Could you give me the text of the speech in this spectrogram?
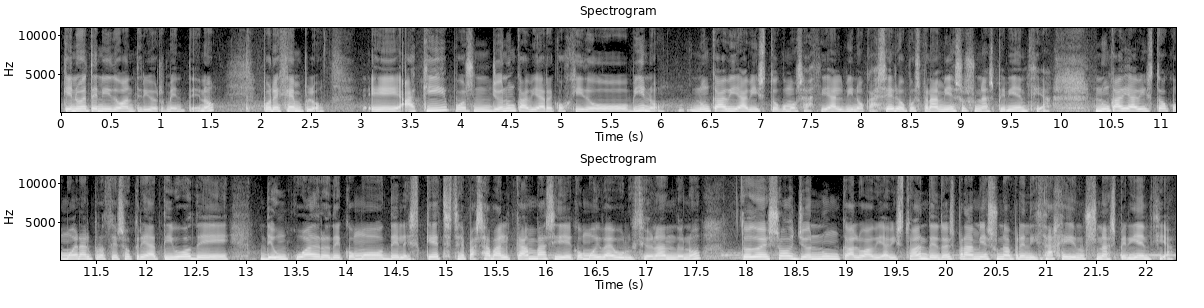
que no he tenido anteriormente. ¿no? Por ejemplo, eh, aquí pues yo nunca había recogido vino, nunca había visto cómo se hacía el vino casero, pues para mí eso es una experiencia. Nunca había visto cómo era el proceso creativo de, de un cuadro, de cómo del sketch se pasaba al canvas y de cómo iba evolucionando. ¿no? Todo eso yo nunca lo había visto antes, entonces para mí es un aprendizaje y es una experiencia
